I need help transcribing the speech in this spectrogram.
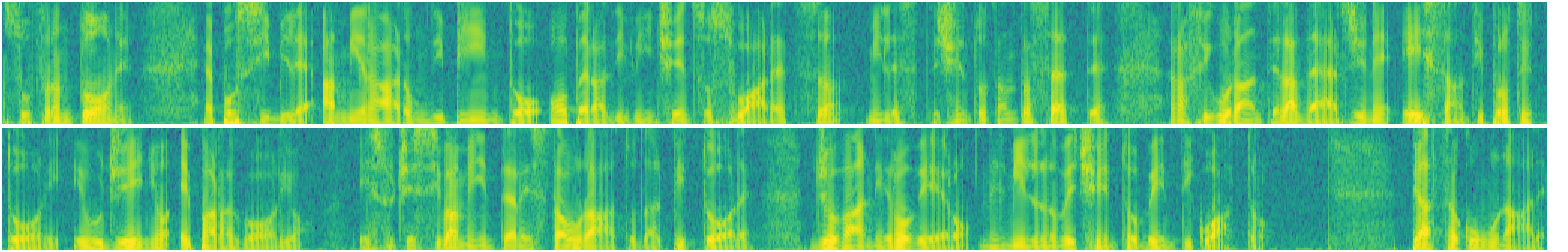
Sul frontone è possibile ammirare un dipinto opera di Vincenzo Suarez 1787 raffigurante la Vergine e i santi protettori Eugenio e Paragorio e successivamente restaurato dal pittore Giovanni Rovero nel 1924. Piazza Comunale.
